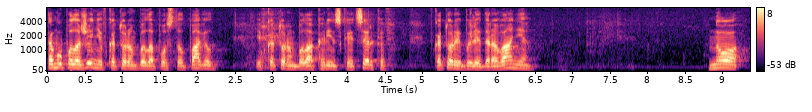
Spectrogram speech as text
тому положению, в котором был апостол Павел и в котором была Каринская церковь, в которой были дарования. Но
